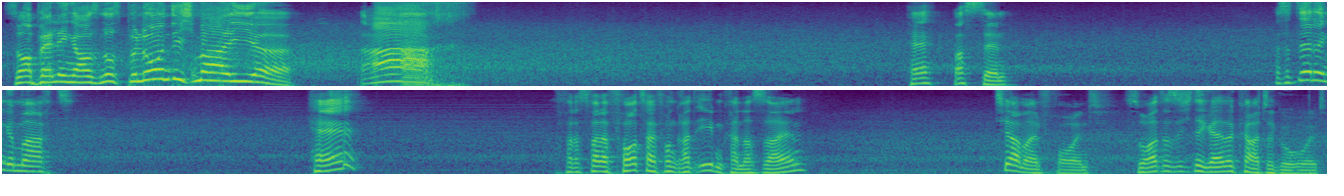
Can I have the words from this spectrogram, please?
So, Bellinghausen, los, belohn dich mal hier! Ach! Hä? Was denn? Was hat der denn gemacht? Hä? Ach, das war der Vorteil von gerade eben, kann das sein? Tja, mein Freund. So hat er sich eine gelbe Karte geholt.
